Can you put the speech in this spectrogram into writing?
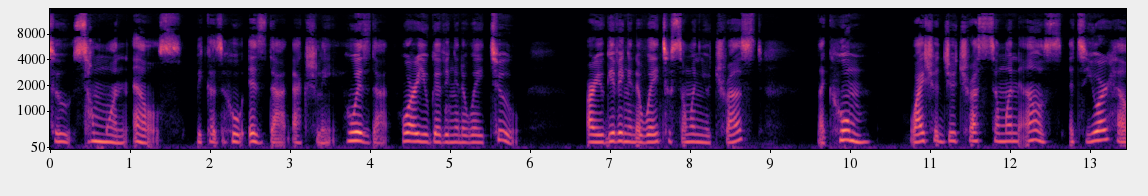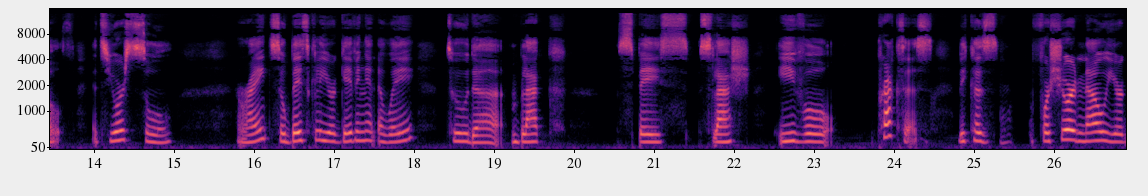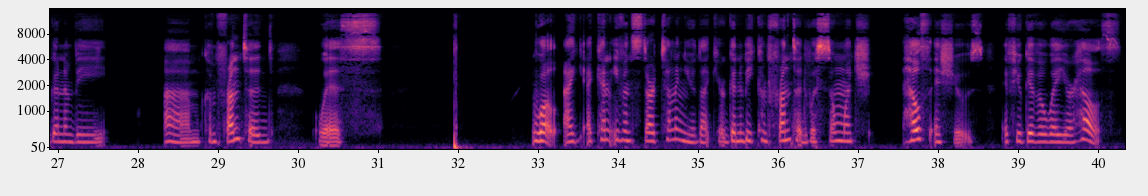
to someone else, because who is that actually? Who is that? Who are you giving it away to? Are you giving it away to someone you trust? Like whom? Why should you trust someone else? It's your health, it's your soul. Right? So basically, you're giving it away to the black space slash evil practice because for sure now you're going to be um, confronted with well I, I can't even start telling you like you're going to be confronted with so much health issues if you give away your health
